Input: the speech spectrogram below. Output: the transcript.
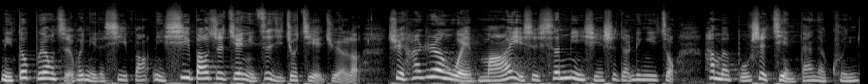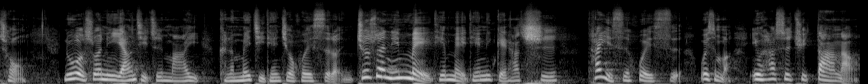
你都不用指挥你的细胞，你细胞之间你自己就解决了。所以他认为蚂蚁是生命形式的另一种，它们不是简单的昆虫。如果说你养几只蚂蚁，可能没几天就会死了。就算你每天每天你给它吃，它也是会死。为什么？因为它失去大脑，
